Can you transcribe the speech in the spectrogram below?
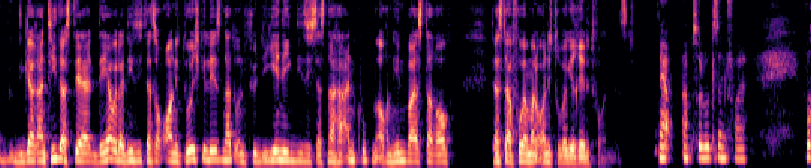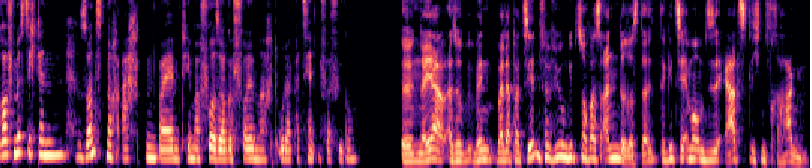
die Garantie, dass der, der oder die sich das auch ordentlich durchgelesen hat und für diejenigen, die sich das nachher angucken, auch ein Hinweis darauf, dass da vorher mal ordentlich drüber geredet worden ist. Ja, absolut sinnvoll. Worauf müsste ich denn sonst noch achten beim Thema Vorsorgevollmacht oder Patientenverfügung? Äh, naja, also wenn bei der Patientenverfügung gibt es noch was anderes. Da, da geht es ja immer um diese ärztlichen Fragen.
